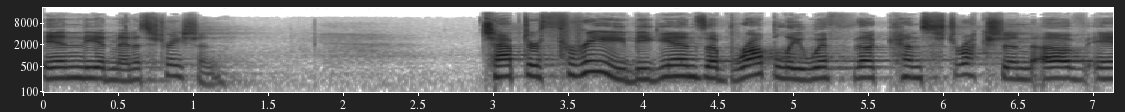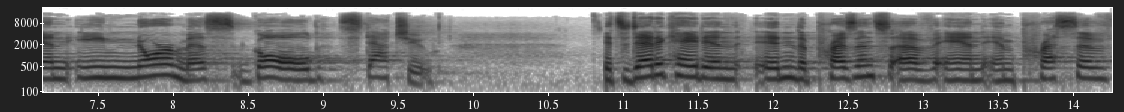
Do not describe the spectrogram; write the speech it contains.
in the administration. Chapter 3 begins abruptly with the construction of an enormous gold statue. It's dedicated in, in, the presence of an impressive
